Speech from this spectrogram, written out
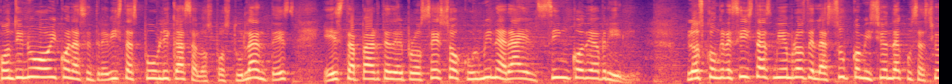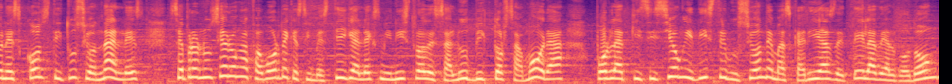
continuó hoy con las entrevistas públicas a los postulantes. Esta parte del proceso culminará el 5 de abril. Los congresistas miembros de la Subcomisión de Acusaciones Constitucionales se pronunciaron a favor de que se investigue al exministro de Salud Víctor Zamora por la adquisición y distribución de mascarillas de tela de algodón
